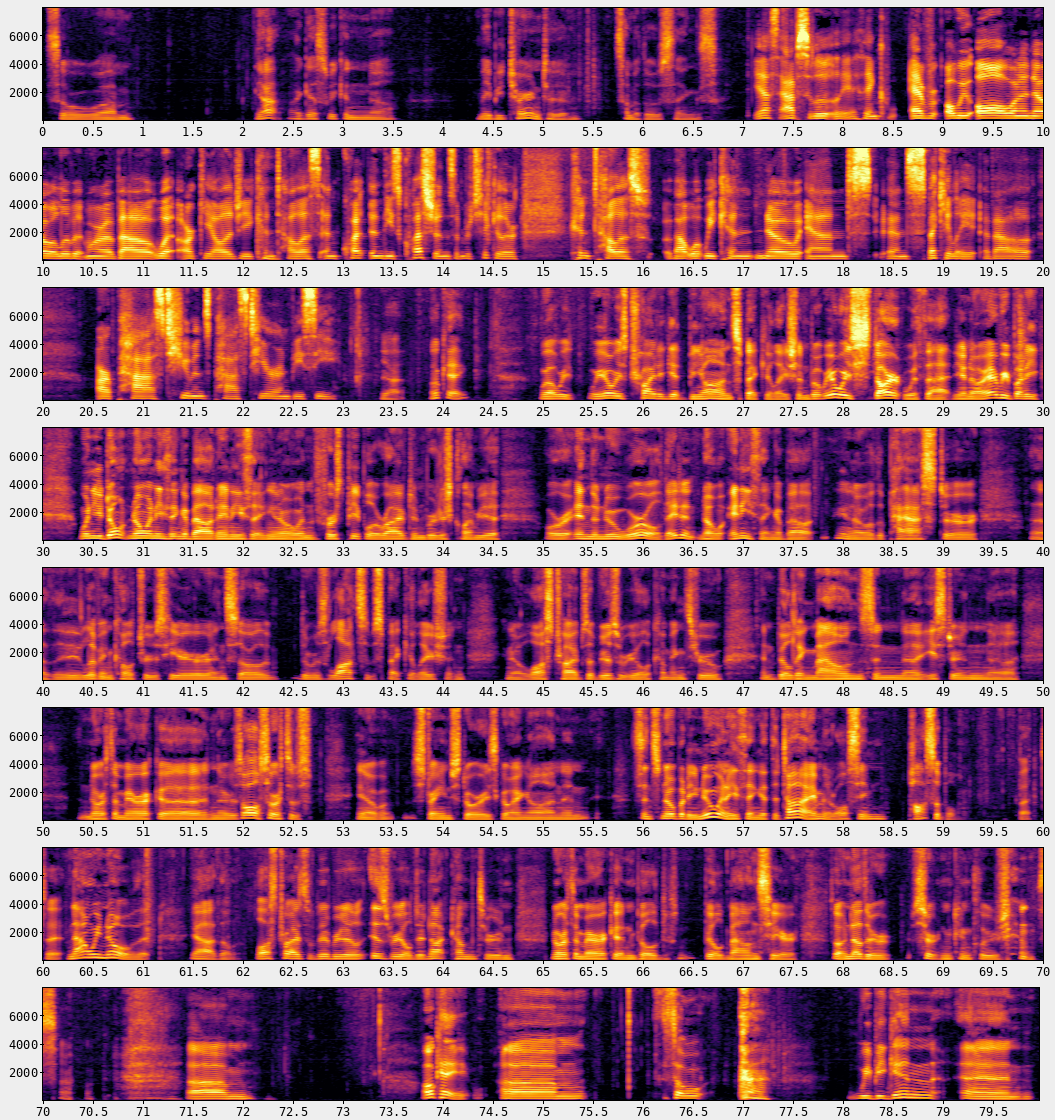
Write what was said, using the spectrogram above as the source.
So, um, yeah, I guess we can uh, maybe turn to some of those things. Yes, absolutely. I think every, oh, we all want to know a little bit more about what archaeology can mm. tell us, and, que- and these questions in particular can tell us about what we can know and and speculate about our past, humans' past here in BC. Yeah. Okay. Well, we we always try to get beyond speculation, but we always start with that. You know, everybody, when you don't know anything about anything, you know, when the first people arrived in British Columbia or in the New World. They didn't know anything about you know the past or uh, the living cultures here, and so there was lots of speculation. You know, lost tribes of Israel coming through and building mounds in uh, eastern uh, North America, and there's all sorts of you know strange stories going on. And since nobody knew anything at the time, it all seemed possible. But uh, now we know that yeah, the lost tribes of Israel, did not come to North America and build build mounds here. So another certain conclusion. so, um, okay, um, so we begin in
